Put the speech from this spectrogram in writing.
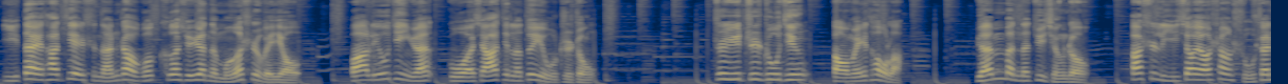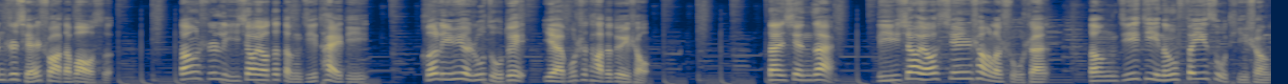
以带他见识南诏国科学院的模式为由，把刘进元裹挟进了队伍之中。至于蜘蛛精，倒霉透了。原本的剧情中，他是李逍遥上蜀山之前刷的 BOSS，当时李逍遥的等级太低，和林月如组队也不是他的对手。但现在李逍遥先上了蜀山，等级技能飞速提升，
